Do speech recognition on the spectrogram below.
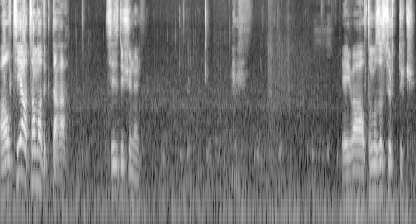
Altıya atamadık daha. Siz düşünün. Eyvah altımızı sürttük.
